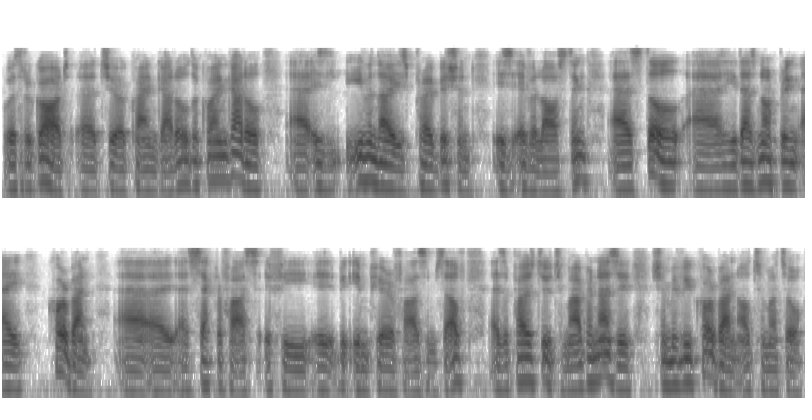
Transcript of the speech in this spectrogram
with regard to a kohen gadol, the kohen gadol is even though his prohibition is everlasting, still he does not bring a korban, uh, a, sacrifice if he impurifies himself, as opposed to Tumar Nazir, Shemivi korban al tumato,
